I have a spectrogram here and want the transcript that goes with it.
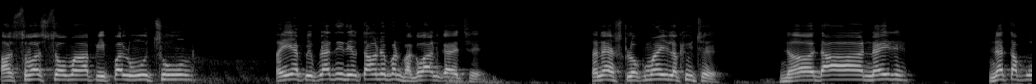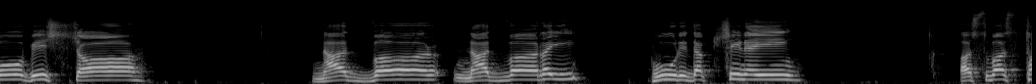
અસ્વસ્થોમાં પીપલ હું છું. અહીંયા પીપલાદી દેવતાઓને પણ ભગવાન કહે છે. અને આ શ્લોકમાં એ લખ્યું છે, ન દા નૈર ન તપોભિશ્ચ, નાદ્વર, નાદ્વરૈ ભૂરિદક્ષિણૈ, અસ્વસ્થ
